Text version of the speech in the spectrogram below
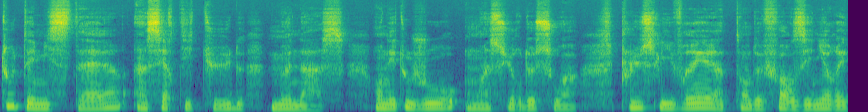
Tout est mystère, incertitude, menace. On est toujours moins sûr de soi, plus livré à tant de forces ignorées,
